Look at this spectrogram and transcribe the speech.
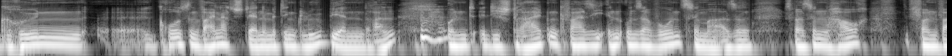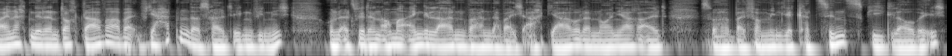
grünen äh, großen Weihnachtssterne mit den Glühbirnen dran. Mhm. Und die strahlten quasi in unser Wohnzimmer. Also es war so ein Hauch von Weihnachten, der dann doch da war, aber wir hatten das halt irgendwie nicht. Und als wir dann auch mal eingeladen waren, da war ich acht Jahre oder neun Jahre alt, es war bei Familie Kaczynski, glaube ich ich.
